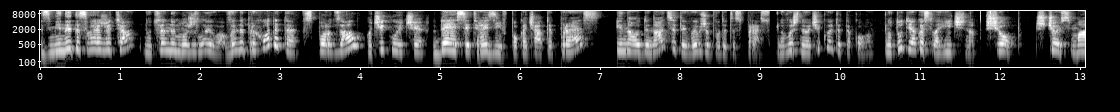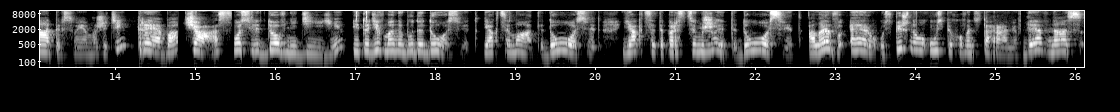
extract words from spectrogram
Змінити своє життя? Ну це неможливо. Ви не приходите в спортзал, очікуючи 10 разів покачати прес. І на 11 ви вже будете з пресу. Ну ви ж не очікуєте такого. Ну тут якось логічно, щоб щось мати в своєму житті, треба час, послідовні дії, і тоді в мене буде досвід. Як це мати? Досвід, як це тепер з цим жити? Досвід. Але в еру успішного успіху в інстаграмі, де в нас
